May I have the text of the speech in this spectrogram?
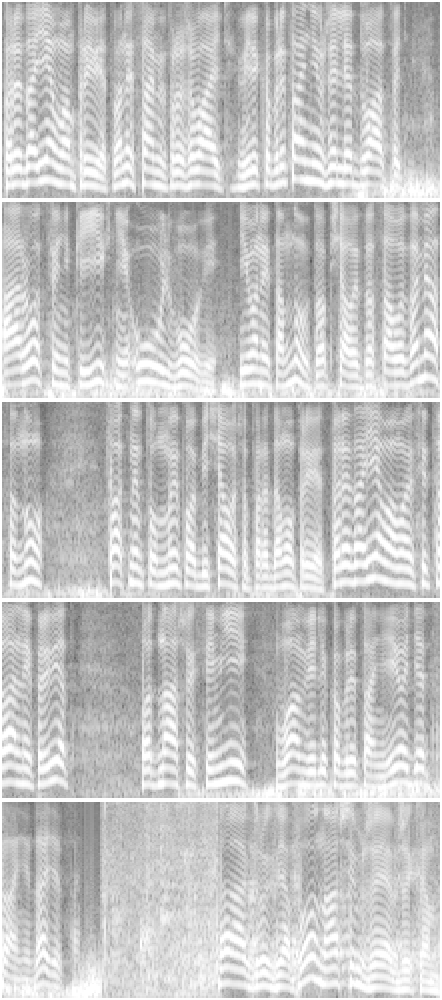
Передаємо вам привіт. Вони самі проживають в Великобританії вже лет 20, а родственники їхні у Львові. І вони там ну, общались за сало за м'ясо. Ну, факт не в тому, ми пообіцяли, що передамо привіт. Передаємо вам офіціальний привіт від нашої сім'ї вам в Великобританії. І від дядь Сані, да, дядь Саня? Так, друзі, по нашим жевжикам.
